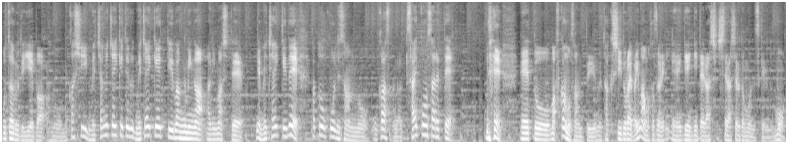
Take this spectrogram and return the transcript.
小樽で言えばあの昔めちゃめちゃイケてるめちゃイケっていう番組がありましてでめちゃイケで加藤浩二さんのお母さんが再婚されて で、えっ、と、まあ、深野さんっていう、タクシードライバー、今はもうさすがに、えー現役引退らししてらっしゃると思うんですけれども、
